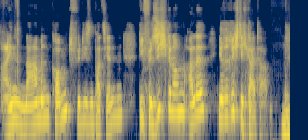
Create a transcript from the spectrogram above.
Einnahmen kommt für diesen Patienten, die für sich genommen alle ihre Richtigkeit haben. Mhm.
